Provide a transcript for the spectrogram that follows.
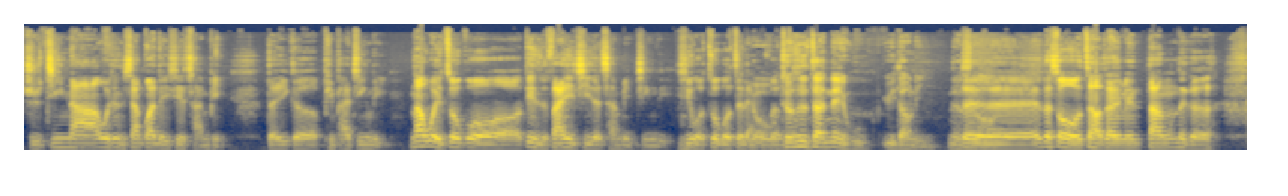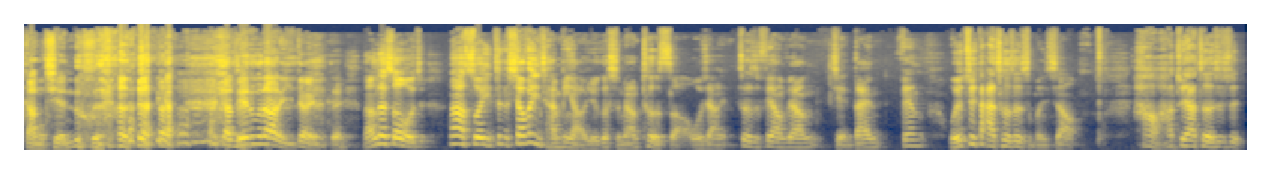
纸巾啊、卫生纸相关的一些产品的一个品牌经理。那我也做过电子翻译器的产品经理，其实我做过这两份就是在内湖遇到你那对时候，那时候我正好在那边当那个 港前路，港前路那里，对对，然后那时候我就那所以这个消费性产品啊，有一个什么样的特色啊？我想这是非常非常简单，非常我觉得最大的特色是什么？你知道？好，它最大的特色是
